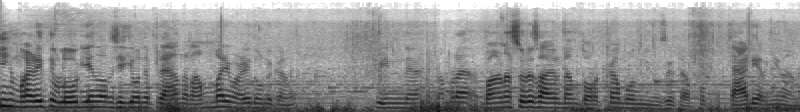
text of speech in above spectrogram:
ഈ മഴയത്ത് വ്ളോഗ് ചെയ്യാന്ന് പറഞ്ഞാൽ ശരിക്കും പറഞ്ഞാൽ പ്രാന്താണ് അമ്മാരി മഴ ചെയ്തുകൊണ്ടിരിക്കുകയാണ് പിന്നെ നമ്മുടെ ബാണാസുര സാഗർ ഡാം തുറക്കാൻ പോകുന്ന ന്യൂസ് കിട്ടുക അപ്പം ചാടി ഇറങ്ങിയതാണ്.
